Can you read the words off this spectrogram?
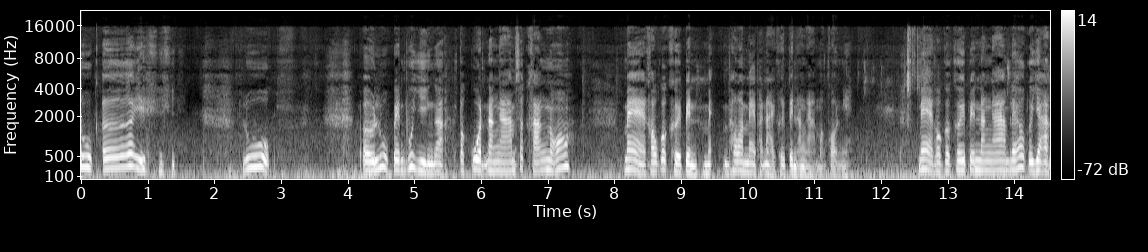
ลูกเอ้ย ลูก เออลูกเป็นผู้หญิงอะประกวดนางงามสักครั้งเนาะแม่เขาก็เคยเป็นเพราะว่าแม่พนายเคยเป็นนางงามมาก่อนไงแม่เขาก็เคยเป็นนางงามแล้วก็อยาก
